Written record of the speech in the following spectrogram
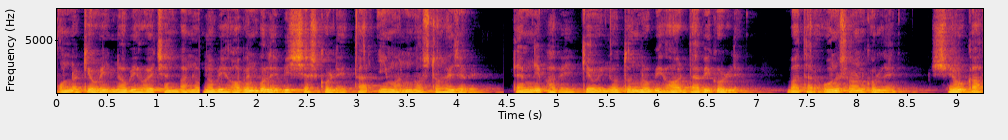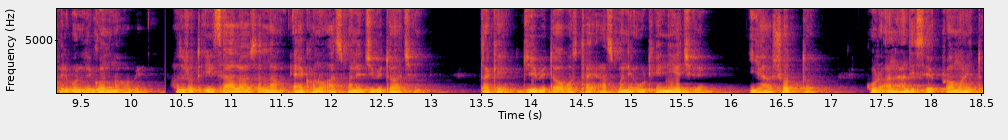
অন্য কেউই নবী হয়েছেন বা নবী হবেন বলে বিশ্বাস করলে তার ইমান নষ্ট হয়ে যাবে। তেমনিভাবে কেউই নতুন নবী হওয়ার দাবি করলে বা তার অনুসরণ করলে সেও কাফির বলে গণ্য হবে। হজরত ঈসা আলাহিসাল্লাম এখনও আসমানে জীবিত আছেন। তাকে জীবিত অবস্থায় আসমানে উঠিয়ে নিয়েছিলেন। ইহা সত্য। কোরআন হাদিসে প্রমাণিত।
